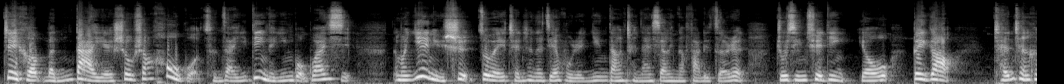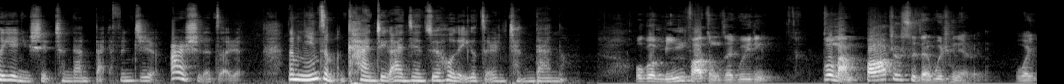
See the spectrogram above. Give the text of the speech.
这和文大爷受伤后果存在一定的因果关系。那么叶女士作为陈晨的监护人，应当承担相应的法律责任。酌情确定由被告。陈晨和叶女士承担百分之二十的责任。那么您怎么看这个案件最后的一个责任承担呢？我国民法总则规定，不满八周岁的未成年人为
